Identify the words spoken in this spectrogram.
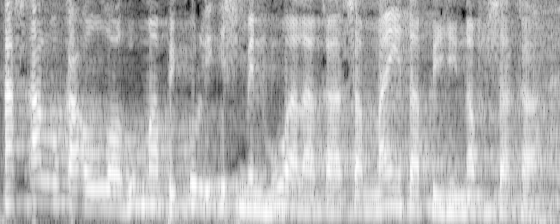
As'aluka Allahumma bikulli ismin huwa laka samaita bihi nafsaka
